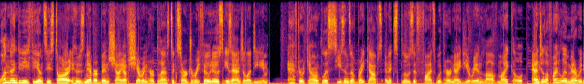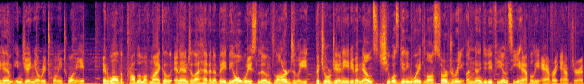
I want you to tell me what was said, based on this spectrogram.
One 90 Day Fiancé star who's never been shy of sharing her plastic surgery photos is Angela Deem. After countless seasons of breakups and explosive fights with her Nigerian love Michael, Angela finally married him in January 2020. And while the problem of Michael and Angela having a baby always loomed largely, the Georgia native announced she was getting weight loss surgery on 90 Day Fiancé happily ever after.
